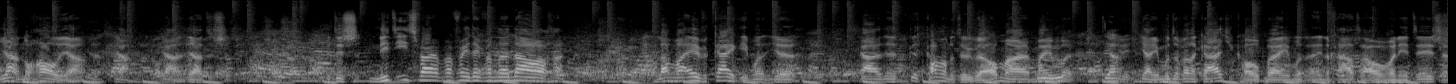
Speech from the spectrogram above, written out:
Ja, nogal, ja. Ja, ja, ja, het, is, het is niet iets waar, waarvan je denkt van, nou, ga- laat maar even kijken. Je moet, je, ja, het, het kan wel natuurlijk wel, maar, maar je, moet, Ja. je- ja, je moet er wel een kaartje kopen en je moet in de gaten houden wanneer het is. En,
